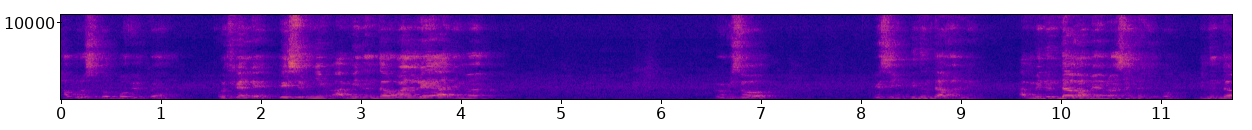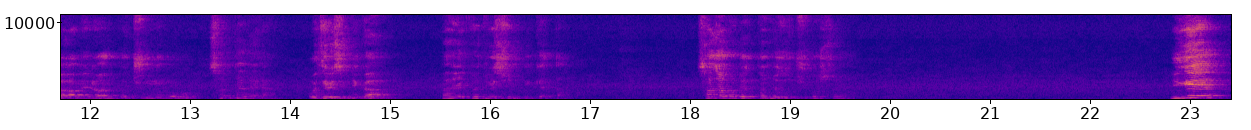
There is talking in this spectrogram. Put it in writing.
밥으로서 너 먹일 거야. 어떻게 할래? 예수님 안 믿는다고 할래? 아니면 여기서 예수님 믿는다고 할래? 안 믿는다고 하면은 살려주고 믿는다고 하면은 또 죽는 거고 선택해라. 어떻게 했습니까? 아, 예, 그래도 예수님 믿겠다. 사자굴에 던져서 죽었어요. 이게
